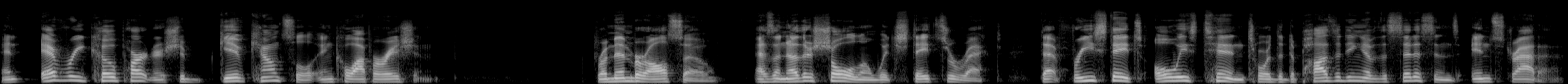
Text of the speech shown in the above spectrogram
and every co partner should give counsel in cooperation. Remember also, as another shoal on which states are wrecked, that free states always tend toward the depositing of the citizens in strata,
